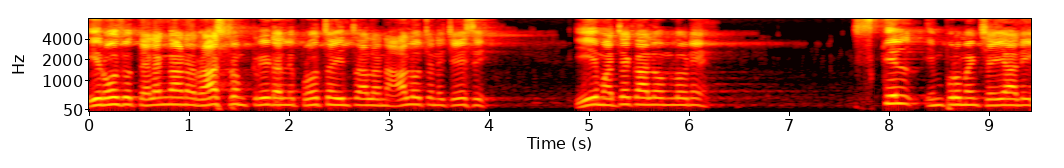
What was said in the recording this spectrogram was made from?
ఈరోజు తెలంగాణ రాష్ట్రం క్రీడల్ని ప్రోత్సహించాలన్న ఆలోచన చేసి ఈ మధ్యకాలంలోనే స్కిల్ ఇంప్రూవ్మెంట్ చేయాలి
